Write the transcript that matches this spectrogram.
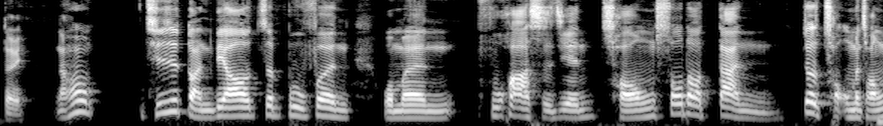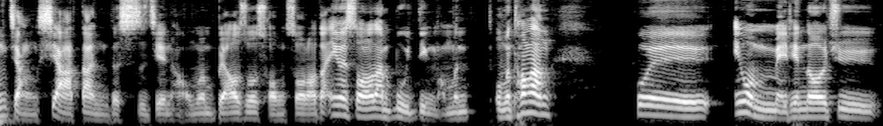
对，然后其实短雕这部分，我们孵化时间从收到蛋，就从我们从讲下蛋的时间哈，我们不要说从收到蛋，因为收到蛋不一定嘛。我们我们通常会，因为我们每天都会去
